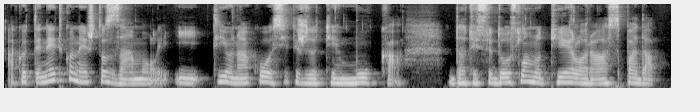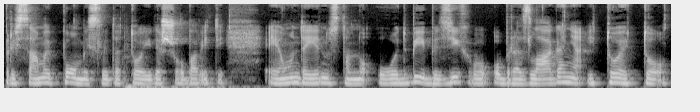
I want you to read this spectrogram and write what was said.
ako te netko nešto zamoli i ti onako osjetiš da ti je muka, da ti se doslovno tijelo raspada pri samoj pomisli da to ideš obaviti, e onda jednostavno odbi bez ikakvog obrazlaganja i to je to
